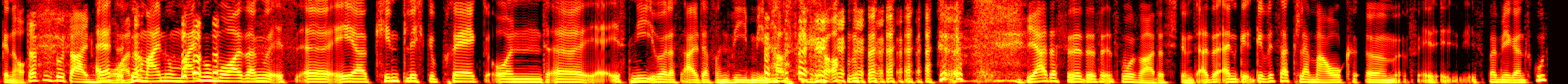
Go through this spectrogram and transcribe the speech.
genau. Das ist so dein Humor. Ja, Das ist so ne? mein, mein Humor, sagen wir, ist äh, eher kindlich geprägt und äh, ist nie über das Alter von sieben hinausgekommen. ja, das, äh, das ist wohl wahr, das stimmt. Also ein ge- gewisser Klamauk ähm, ist bei mir ganz gut.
